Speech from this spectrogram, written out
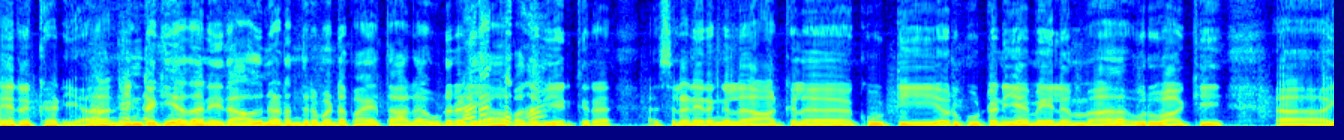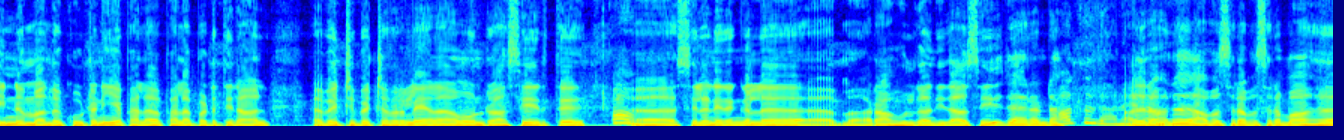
நெருக்கடி. அதான் இன்றைக்கு அதான் ஏதாவது நடந்துரும் என்ற பயத்தால உடனடியாக பதவி ஏற்கிற சில நேரங்களில் ஆட்களை கூட்டி ஒரு கூட்டணியை மேலும் உருவாக்கி இன்னும் அந்த கூட்டணியை பல பலப்படுத்தினால் வெற்றி பெற்றவர்களை எல்லாம் ஒன்றா சேர்த்து சில நேரங்களில் ராகுல் காந்தி ஏதாவது செய்தாரண்டா. அதனால அவசர அவசரமாக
